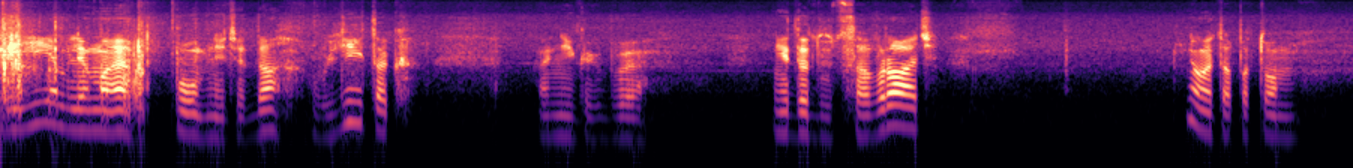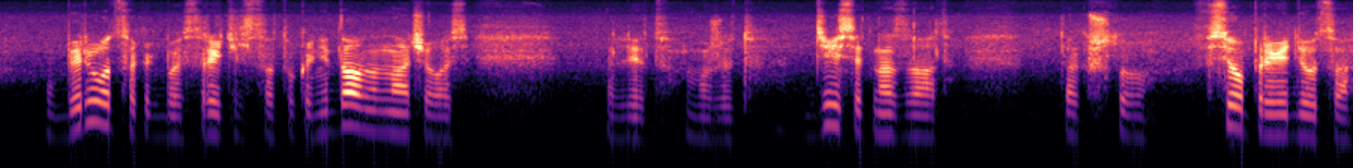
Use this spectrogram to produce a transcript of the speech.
приемлемое. Помните, да, улиток. Они как бы не дадут соврать. Ну, это потом уберется, как бы строительство только недавно началось, лет, может, 10 назад. Так что все приведется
